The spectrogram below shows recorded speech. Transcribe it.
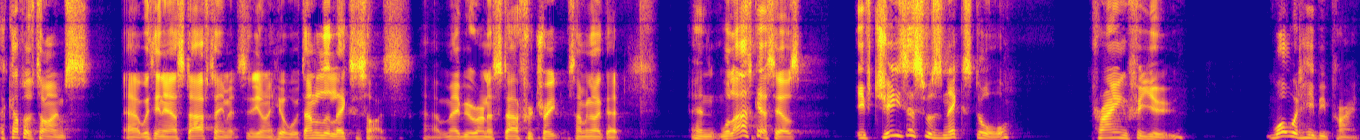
A couple of times uh, within our staff team at City on a Hill, we've done a little exercise. Uh, maybe we're on a staff retreat, or something like that. And we'll ask ourselves, if Jesus was next door praying for you, what would he be praying?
